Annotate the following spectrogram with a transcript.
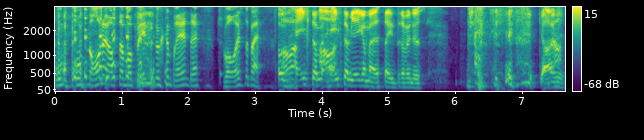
und, und ohne auf der Moped durch einen brennenden. Es war alles dabei. Und Aber- hängt, am, aber- hängt am Jägermeister intravenös. Gabi.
